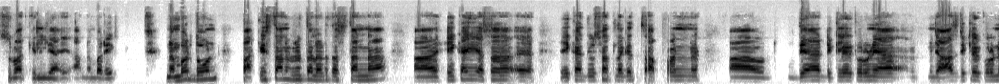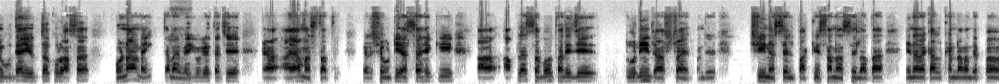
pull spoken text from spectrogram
सुरुवात केलेली आहे. हा नंबर एक. नंबर दोन पाकिस्तान विरुद्ध लढत असताना हे काही असं एका दिवसात लगेच आपण उद्या डिक्लेअर करून या म्हणजे आज डिक्लेअर करून उद्या युद्ध करू असं होणार नाही. त्याला. वेगवेगळे त्याचे आयाम असतात. तर शेवटी असं आहे की आपल्या सभोवताली जे दोन्ही राष्ट्र आहेत म्हणजे चीन असेल पाकिस्तान असेल आता येणाऱ्या कालखंडामध्ये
